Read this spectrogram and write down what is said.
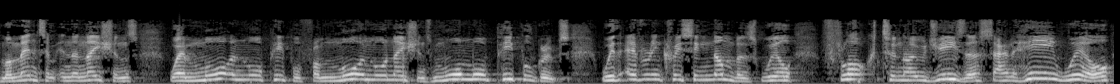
momentum in the nations where more and more people from more and more nations, more and more people groups with ever increasing numbers will flock to know Jesus and he will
